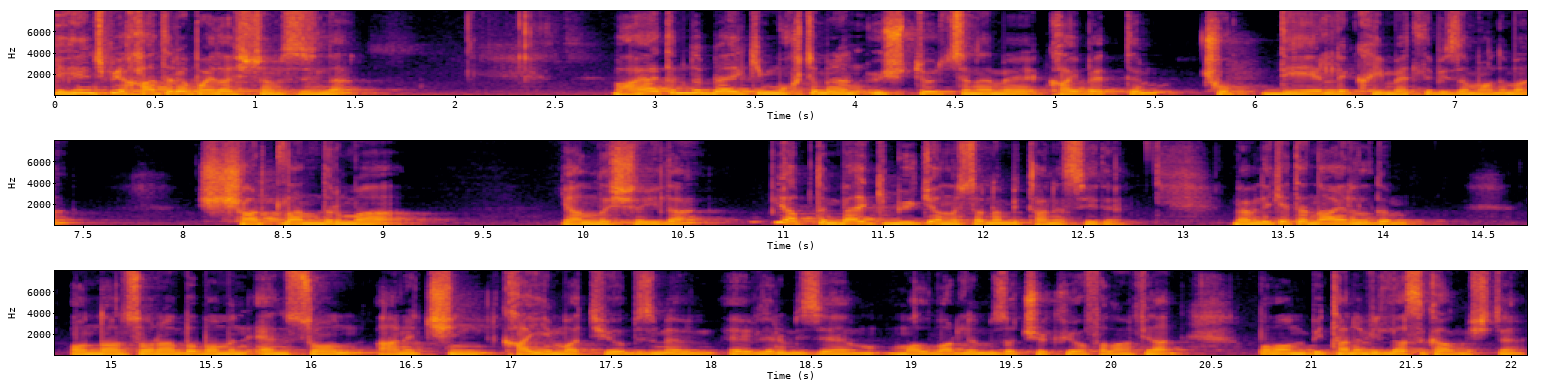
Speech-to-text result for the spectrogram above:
İlginç bir hatıra paylaşacağım sizinle. Hayatımda belki muhtemelen 3-4 senemi kaybettim. Çok değerli, kıymetli bir zamanımı. Şartlandırma yanlışıyla. Yaptığım belki büyük yanlışlardan bir tanesiydi. Memleketten ayrıldım. Ondan sonra babamın en son hani Çin kayyım atıyor bizim ev, evlerimize, mal varlığımıza çöküyor falan filan. Babamın bir tane villası kalmıştı.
